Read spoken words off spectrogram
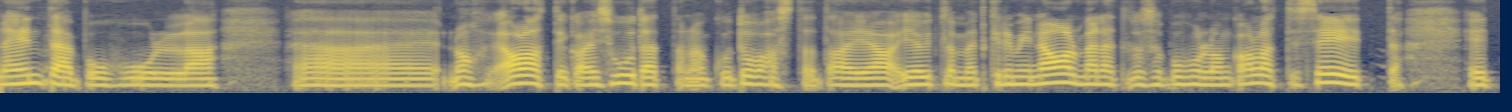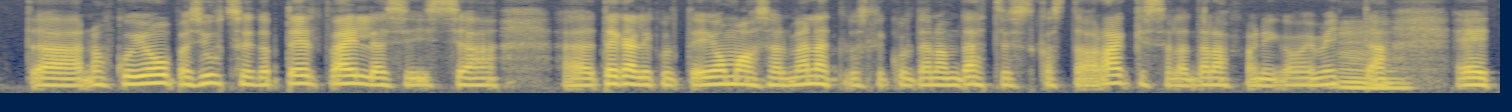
nende puhul noh, alati ka ei suudeta nagu tuvastada ja, ja ütleme, et kriminaalmenetlus menetluse puhul on ka alati see, et et äh, noh, kui joobes juht sõidab teelt välja, siis äh, tegelikult ei oma seal menetluslikult enam tähtsust, kas ta rääkis selle telefoniga või mitte mm. -hmm. et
